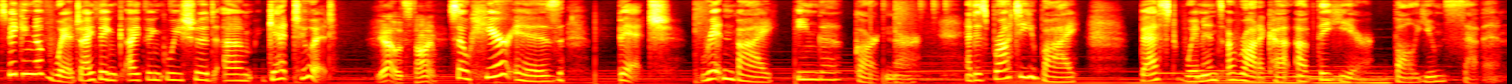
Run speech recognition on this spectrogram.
speaking of which, I think I think we should um, get to it. Yeah, it's time. So here is "Bitch," written by Inga Gardner, and is brought to you by Best Women's Erotica of the Year, Volume Seven.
